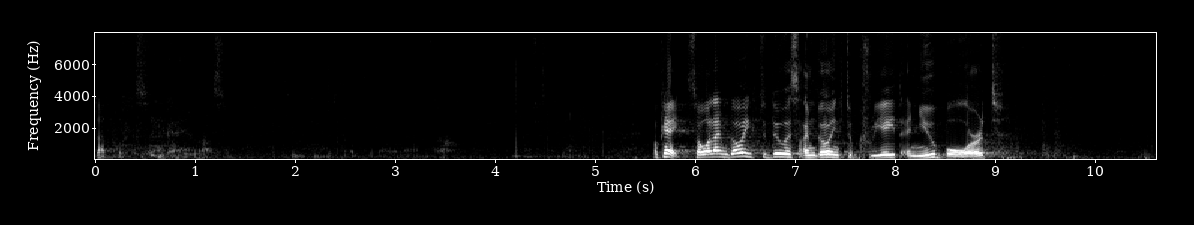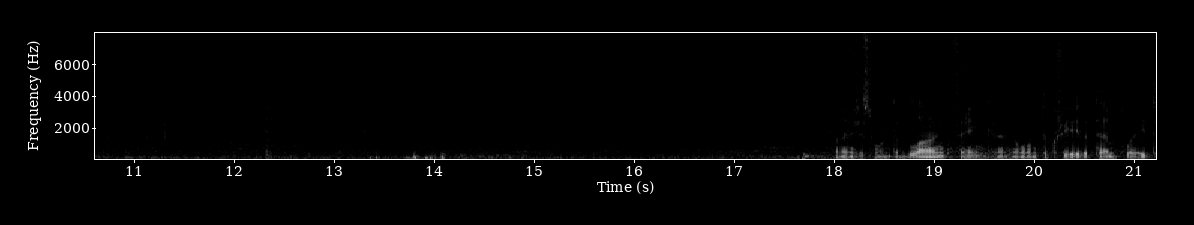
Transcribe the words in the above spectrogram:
That works. Okay, awesome. Okay, so what I'm going to do is I'm going to create a new board. I just want a blank thing. I don't want to create a template.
